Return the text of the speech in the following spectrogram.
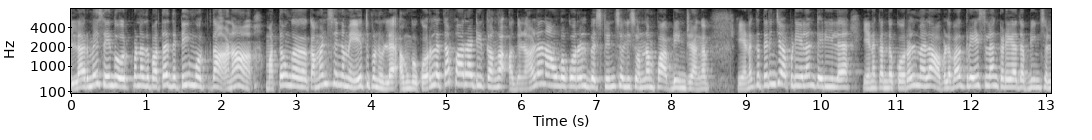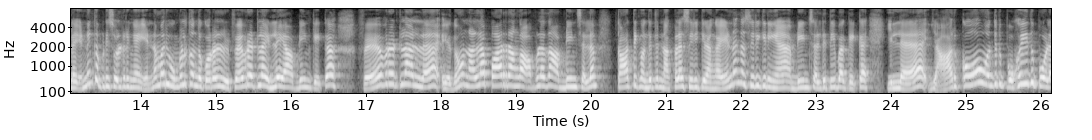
எல்லாருமே சேர்ந்து ஒர்க் பண்ணதை பார்த்தா இது டீம் ஒர்க் தான். ஆனால் மற்றவங்க கமெண்ட்ஸை நம்ம ஏற்றுக்கணும்ல அவங்க குரலை தான் பாராட்டியிருக்காங்க. அதனால நான் அவங்க குரல் பெஸ்ட்டுன்னு சொல்லி சொன்னேன்ப்பா அப்படின்றாங்க. எனக்கு தெரிஞ்சு அப்படியெல்லாம் தெரியல. எனக்கு அந்த குரல் மேலே அவ்வளவா கிரேஸ்லாம் கிடையாது அப்படின்னு சொல்ல என்னங்க அப்படி சொல்கிறீங்க என்ன மாதிரி உங்களுக்கு அந்த குரல் ஃபேவரட்லாம் இல்லையா அப்படின்னு கேட்க ஃபேவரட் ஃபேவரட்லாம் இல்லை. ஏதோ நல்லா பாடுறாங்க. அவ்வளோதான் அப்படின்னு சொல்ல கார்த்திக் வந்துட்டு நக்கலாக சிரிக்கிறாங்க. என்னங்க சிரிக்கிறீங்க? அப்படின்னு சொல்லிட்டு தீபா கேட்க இல்லை யாருக்கோ வந்துட்டு புகையுது போல.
